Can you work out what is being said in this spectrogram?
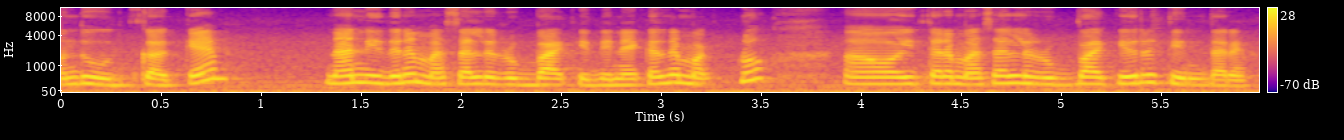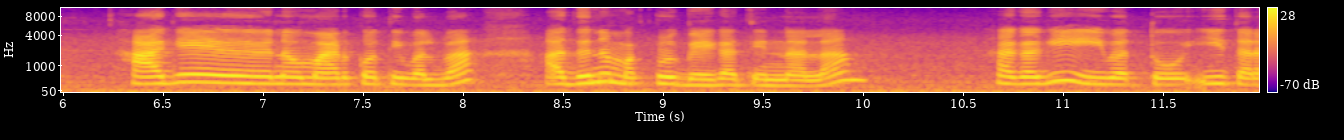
ಒಂದು ಉದ್ಕಕ್ಕೆ. ನಾನು ಇದನ್ನು ಮಸಾಲೆ ರುಬ್ಬಾಕಿದ್ದೀನಿ. ಯಾಕಂದರೆ ಮಕ್ಕಳು ಈ ಥರ ಮಸಾಲೆ ರುಬ್ಬ ಹಾಕಿದರೆ ತಿಂತಾರೆ. ಹಾಗೆ ನಾವು ಮಾಡ್ಕೋತೀವಲ್ವ? ಅದನ್ನು ಮಕ್ಕಳು ಬೇಗ ತಿನ್ನಲ್ಲ. ಹಾಗಾಗಿ ಇವತ್ತು ಈ ಥರ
